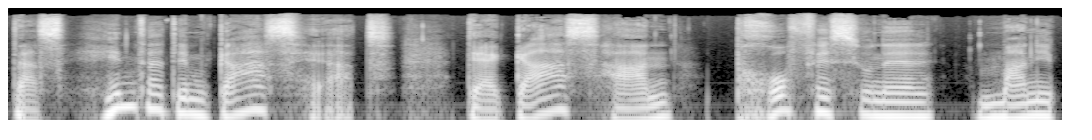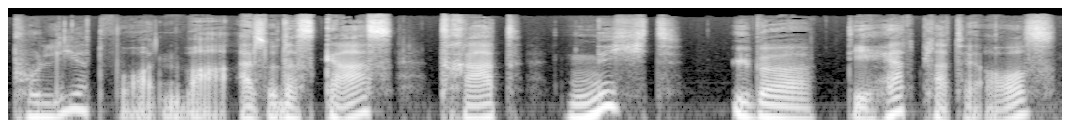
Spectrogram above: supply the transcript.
dass hinter dem Gasherd der Gashahn professionell manipuliert worden war. Also das Gas trat nicht über die Herdplatte aus,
